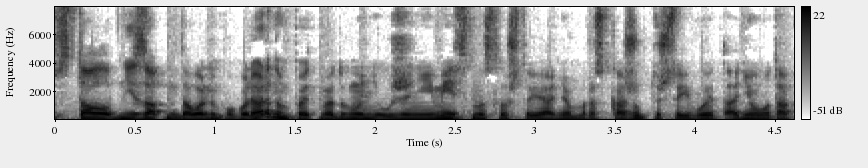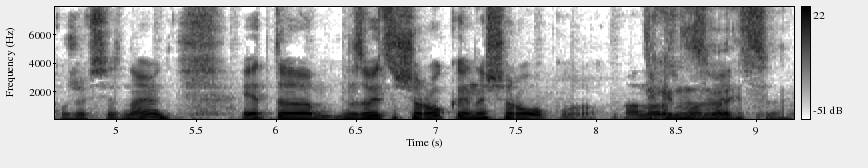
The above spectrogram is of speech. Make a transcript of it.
стало внезапно довольно популярным, поэтому, я думаю, уже не имеет смысла, что я о нем расскажу, потому что его, о нем вот так уже все знают. Это называется «Широкое на широкую». Оно так называется?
